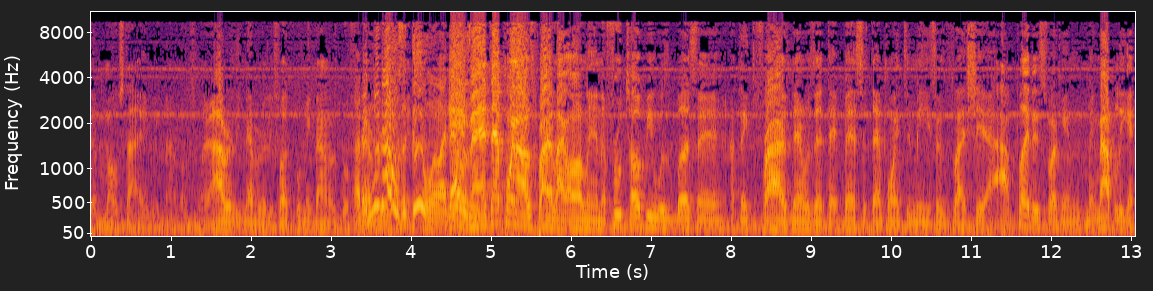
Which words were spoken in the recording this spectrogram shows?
the most I ate McDonald's. Like I really never really fucked with McDonald's before. I knew that was a good one. Like, that yeah, man. a- at that point, I was probably like all in. The Fruitopia was bussing. I think the fries then was at their best at that point to me. So it's like shit. I play this fucking Monopoly game,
